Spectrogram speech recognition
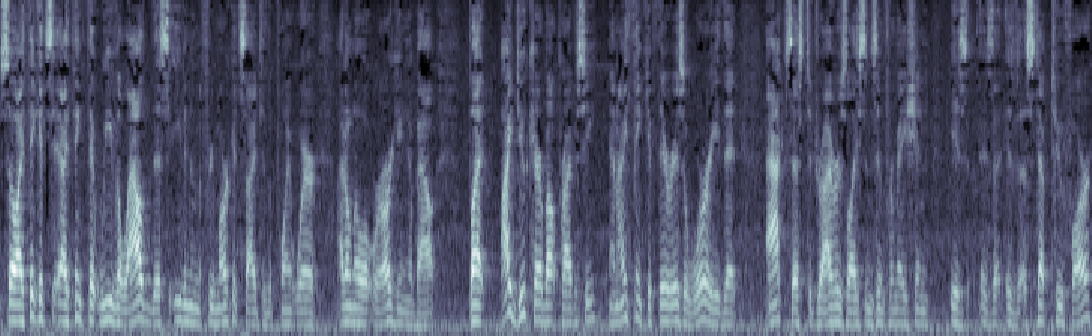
So I think it's I think that we've allowed this even in the free market side to the point where I don't know what we're arguing about, but I do care about privacy, and I think if there is a worry that access to driver's license information is is a, is a step too far,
